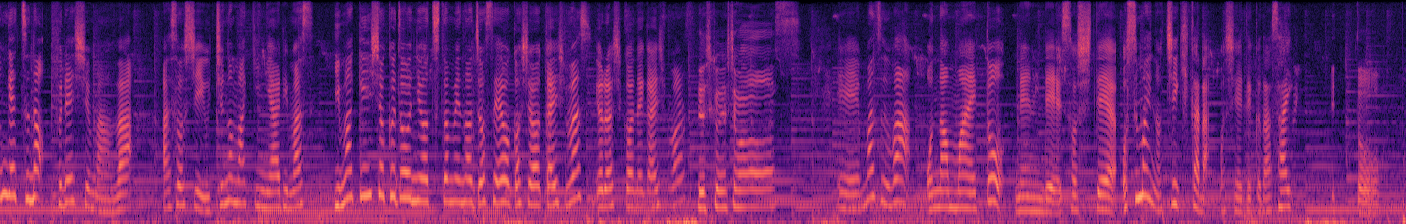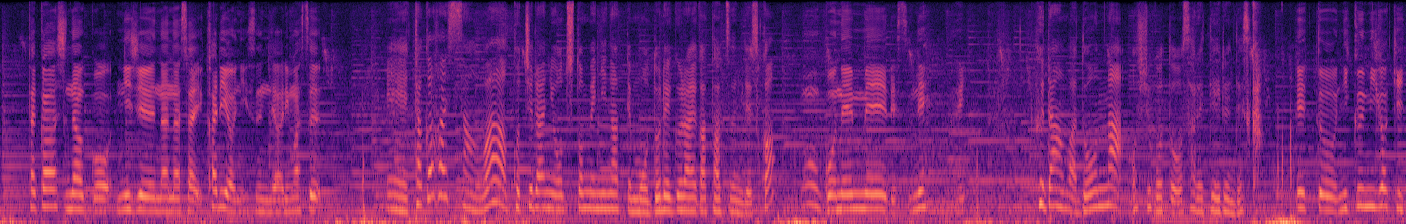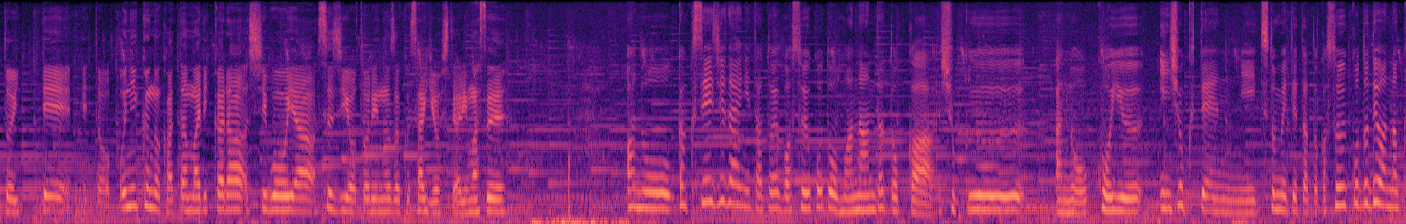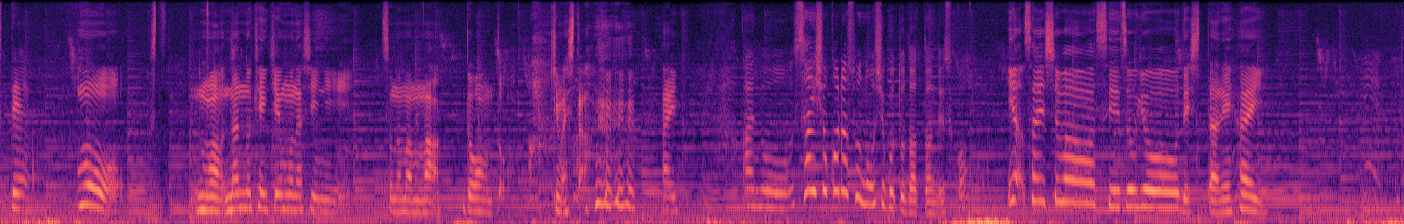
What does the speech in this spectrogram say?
今月のフレッシュマンは阿蘇市内巻にあります今金食堂にお勤めの女性をご紹介します。よろしくお願いします。よろしくお願いします。えー、まずはお名前と年齢そしてお住まいの地域から教えてください。えっと高橋直子27歳カリオに住んでおります。えー、高橋さんはこちらにお勤めになってもうどれぐらいが経つんですか？もう5年目ですね。はい普段はどんなお仕事をされているんですか？えっと肉磨きといって、えっと、お肉の塊から脂肪や筋を取り除く作業をしております。あの学生時代に例えばそういうことを学んだとか食あのこういう飲食店に勤めてたとかそういうことではなくて？もう、まあ、何の経験もなしにそのまんまドーンと来ました。はいあの最初からそのお仕事だったんですか？いや最初は製造業でしたね。はい。こ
